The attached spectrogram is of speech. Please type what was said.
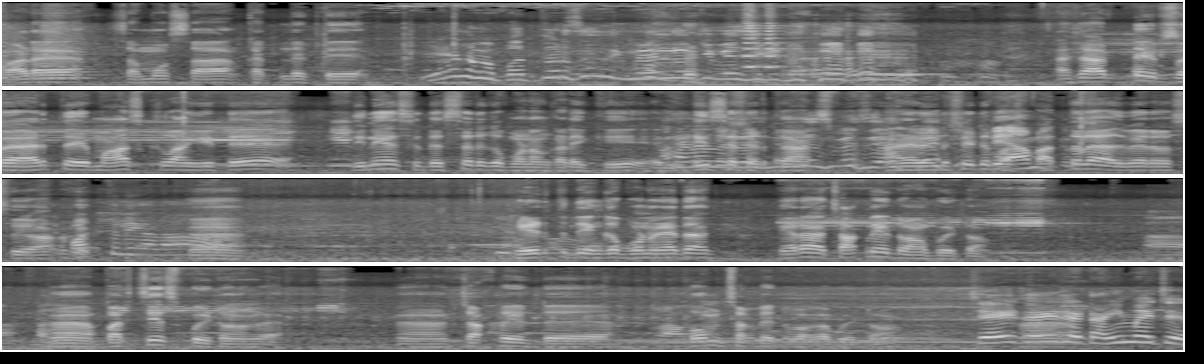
வடை சமோசா கட்லெட்டு. ஏன் நம்ம பத்து வருஷத்துக்கு மேல நோக்கி பேசிக்கிட்டு? அது சாப்பிட்டு இப்போ அடுத்து மாஸ்க் வாங்கிட்டு தினேஷ் ட்ரெஸ் எடுக்க போனோம் கடைக்கு. டி ஷர்ட் எடுத்தான். அந்த ரெண்டு ஷர்ட் பத்தில் அது வேற விஷயம் ஆ. எடுத்துட்டு எங்கே போனோம் நேரா நேராக சாக்லேட் வாங்க போயிட்டோம். பர்ச்சேஸ் போயிட்டோம் நாங்கள் சாக்லேட்டு ஹோம் சாக்லேட் வாங்க போயிட்டோம். சரி சரி சரி டைம் ஆயிடுச்சு.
